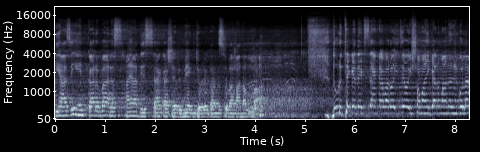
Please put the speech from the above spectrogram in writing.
কি আজিব কারবার, ছায়া দিচ্ছে আকাশের মেঘ জোরে গান সুবহানাল্লাহ। দূর থেকে দেখছে আকাবার ওই যে ওই সময়কার মানুষগুলা।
